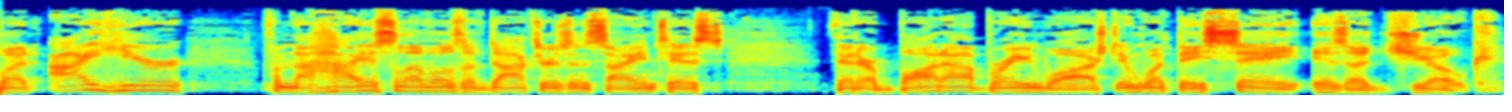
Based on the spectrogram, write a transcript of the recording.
but I hear from the highest levels of doctors and scientists that are bought out, brainwashed, and what they say is a joke.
